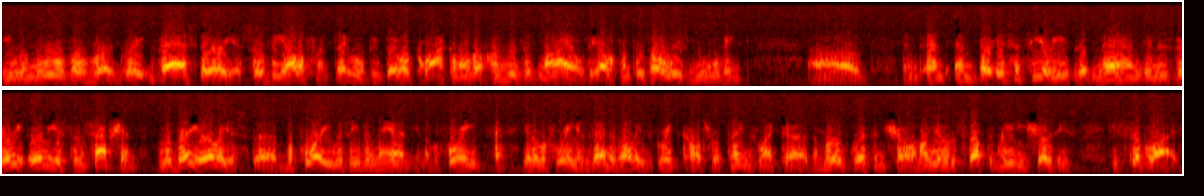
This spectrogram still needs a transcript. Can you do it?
He will move over a great vast area. So is the elephant. They will be, they will clock them over hundreds of miles. The elephant is always moving. Uh, and, and, and there is a theory that man, in his very earliest inception, the very earliest, uh, before he was even man, you know, before he, you know, before he invented all these great cultural things like uh, the Merv Griffin show and all, you know, the stuff that really shows he's he's civilized.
